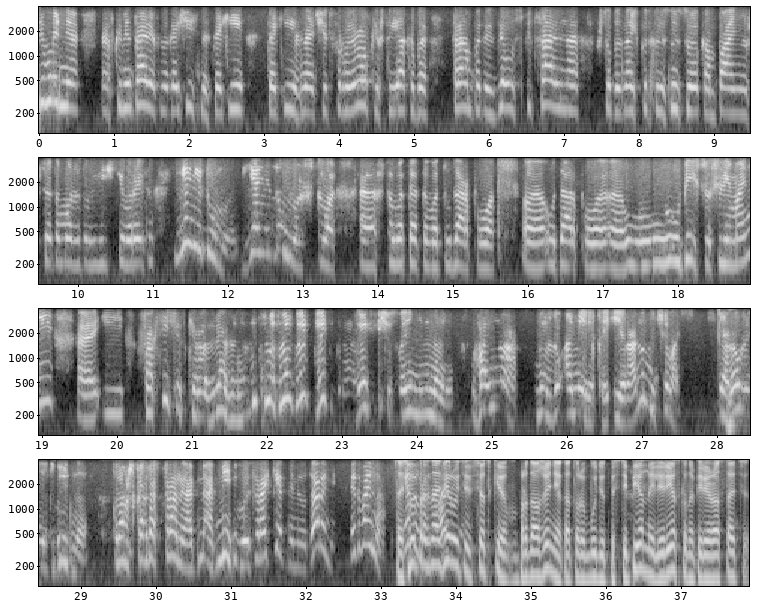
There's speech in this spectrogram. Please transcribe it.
сегодня э, в комментариях многочисленных такие, такие, значит, формулировки, что якобы Трамп это сделал специально, чтобы, значит, подхлестнуть свою кампанию, что это может увеличить его рейтинг. Я не думаю, я не думаю, что, э, что вот это вот удар по, э, удар по убийству Сулеймани и фактически развязывание... Давайте, давайте называть вещи своими именами. Война между Америкой и Ираном началась. И она уже не гибридная. Потому что когда страны обмениваются ракетными ударами, это война. То есть это вы прогнозируете война. все-таки продолжение, которое будет постепенно или резко, но перерастать э,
